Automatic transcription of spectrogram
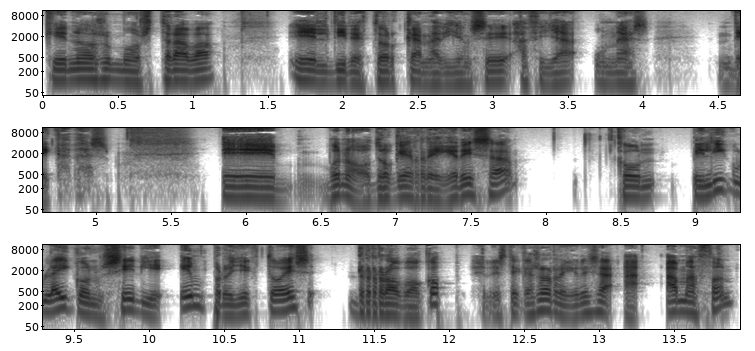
que nos mostraba el director canadiense hace ya unas décadas. Eh, bueno, otro que regresa con película y con serie en proyecto es Robocop. En este caso regresa a Amazon.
